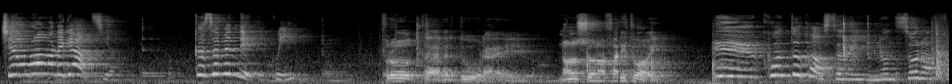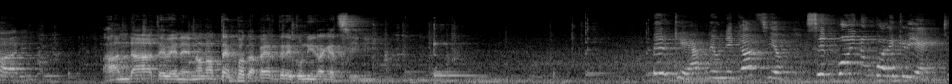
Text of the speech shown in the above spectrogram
C'è un nuovo negozio. Cosa vendete qui? Frutta, verdura e... Non sono affari tuoi. E quanto costano i non sono affari? Andatevene, non ho tempo da perdere con i ragazzini. Perché apre un negozio se poi non vuole clienti?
